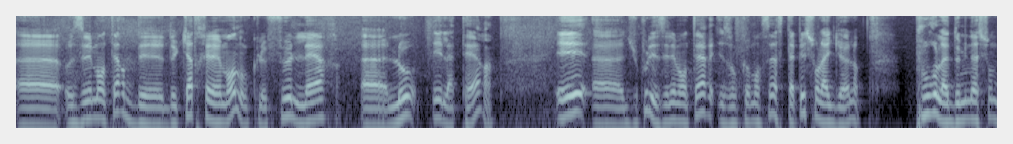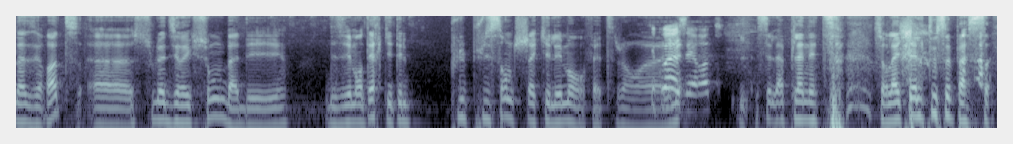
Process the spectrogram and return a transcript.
euh, aux élémentaires des- de quatre éléments, donc le feu, l'air, l'eau et la terre. Et du coup, les élémentaires, ils ont commencé à se taper sur la gueule pour la domination d'Azeroth euh, sous la direction bah, des, des élémentaires qui étaient le plus puissants de chaque élément en fait. Genre, C'est euh, quoi Azeroth? c'est la planète sur laquelle tout se passe.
